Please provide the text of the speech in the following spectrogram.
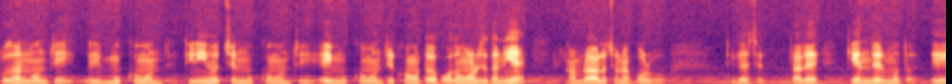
প্রধানমন্ত্রী, এই মুখ্যমন্ত্রী, তিনি হচ্ছেন মুখ্যমন্ত্রী। এই মুখ্যমন্ত্রীর ক্ষমতা ও পদমর্যাদা নিয়ে আমরা আলোচনা করব। ঠিক আছে? তাহলে কেন্দ্রের মতো, এই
